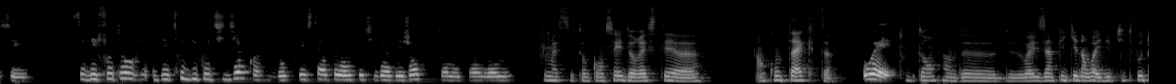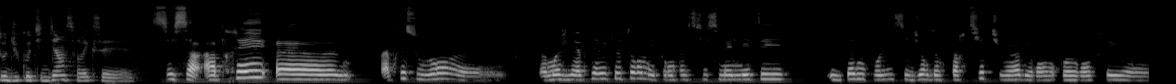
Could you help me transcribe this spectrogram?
c'est, c'est des photos, des trucs du quotidien, quoi. Donc, rester un peu dans le quotidien des gens tout en étant éloigné. C'est ton conseil de rester en contact Ouais. Tout le temps, enfin de, de les impliquer, d'envoyer des petites photos du quotidien, c'est vrai que c'est. C'est ça. Après, euh, après souvent, euh, moi je l'ai appris avec le temps, mais quand on passe six semaines l'été, Ethan, pour lui, c'est dur de repartir, tu vois, de rentrer, euh,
